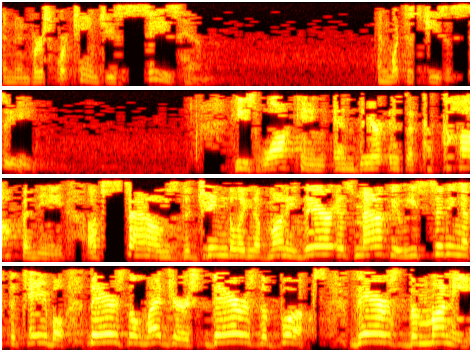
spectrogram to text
And in verse 14, Jesus sees him. And what does Jesus see? He's walking, and there is a cacophony of sounds, the jingling of money. There is Matthew. He's sitting at the table. There's the ledgers. There's the books. There's the money.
